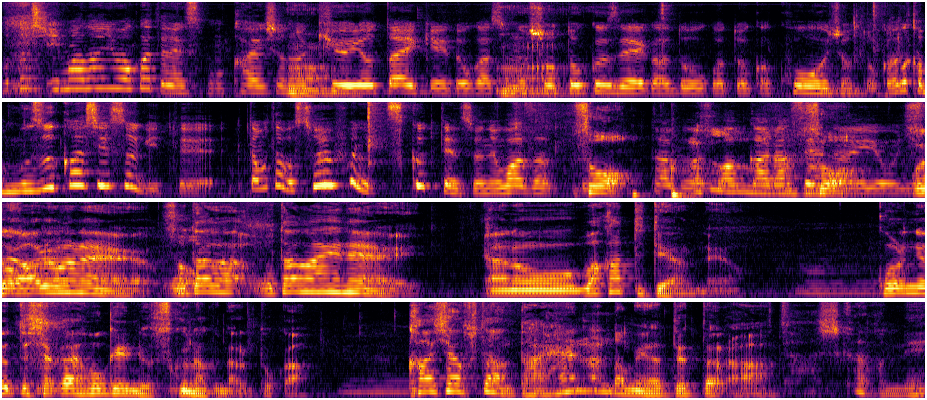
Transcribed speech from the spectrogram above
私いまだに分かってないですもん。会社の給与体系とかその所得税がどうかとか控除とか。なんか難しすぎて。多分多分そういうふうに作ってるんですよねわざと。そう。多分分からせないように。俺あれはねお互いお互いねあの分かっててやるんだよこれによって社会保険料少なくなるとか会社負担大変なんだもんやってったら。確かに明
